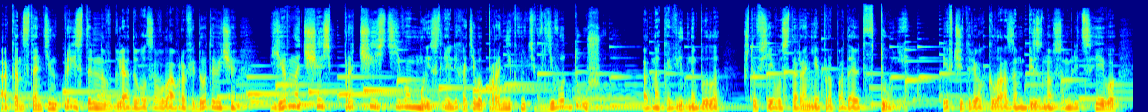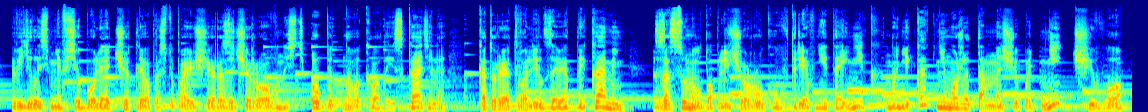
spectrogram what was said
а Константин пристально вглядывался в Лавра Федотовича, явно часть прочесть его мысли или хотя бы проникнуть в его душу. Однако видно было, что все его старания пропадают в туне, и в четырехглазом безносом лице его виделась мне все более отчетливо проступающая разочарованность опытного кладоискателя, который отвалил заветный камень, засунул по плечо руку в древний тайник, но никак не может там нащупать ничего,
